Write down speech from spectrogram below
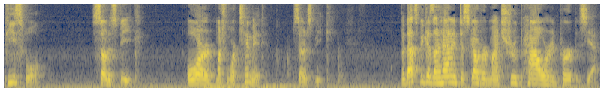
peaceful, so to speak, or much more timid, so to speak. But that's because I hadn't discovered my true power and purpose yet.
